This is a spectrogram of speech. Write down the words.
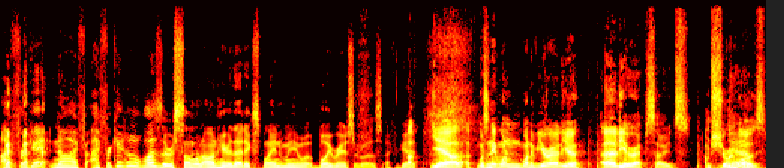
I forget. No, I, f- I forget who it was. There was someone on here that explained to me what boy racer was. I forget. Uh, yeah, uh, wasn't it one one of your earlier earlier episodes? I'm sure Yeah. it was.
